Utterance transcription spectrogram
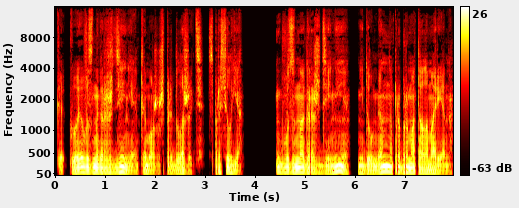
«Какое вознаграждение ты можешь предложить?» — спросил я. «Вознаграждение?» — недоуменно пробормотала Марена.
